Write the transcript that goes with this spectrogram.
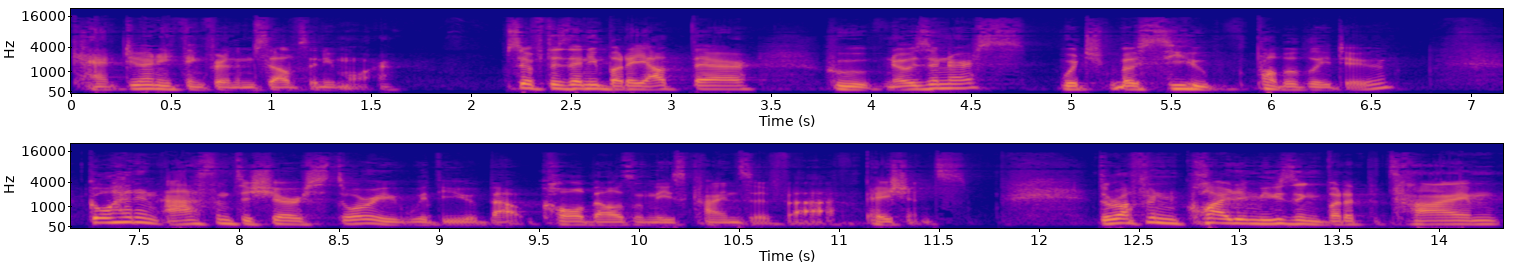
can't do anything for themselves anymore. So if there's anybody out there who knows a nurse, which most of you probably do, go ahead and ask them to share a story with you about call bells and these kinds of uh, patients. They're often quite amusing, but at the time,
